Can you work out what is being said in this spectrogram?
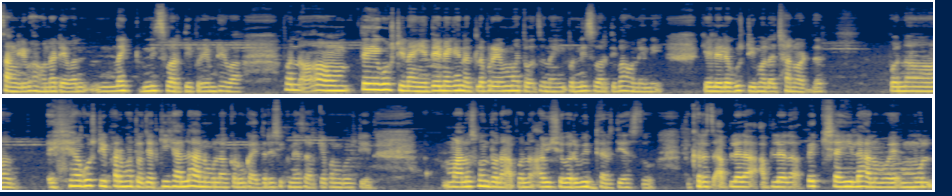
चांगली भावना ठेवा नाही निस्वार्थी प्रेम ठेवा. पण तेही गोष्टी नाही आहे देण्या घेण्यातलं प्रेम महत्त्वाचं नाही पण निस्वार्थी भावनेने केलेल्या गोष्टी मला छान वाटतात. पण ह्या गोष्टी फार महत्त्वाच्या आहेत की ह्या लहान मुलांकडून काहीतरी शिकण्यासारख्या पण गोष्टी आहेत. माणूस म्हणतो ना आपण आयुष्यभर विद्यार्थी असतो. तर खरंच आपल्याला आपल्याला पेक्षाही लहान वय मूल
